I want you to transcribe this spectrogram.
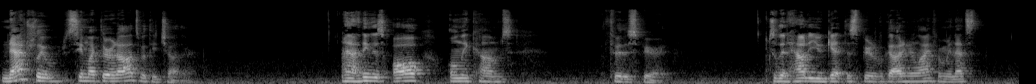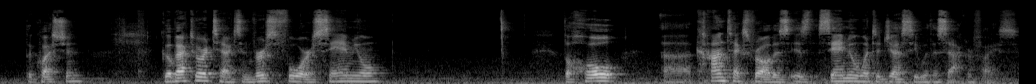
naturally seem like they're at odds with each other. And I think this all only comes through the Spirit. So then, how do you get the Spirit of God in your life? I mean, that's the question. Go back to our text in verse 4, Samuel. The whole uh, context for all this is Samuel went to Jesse with a sacrifice.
